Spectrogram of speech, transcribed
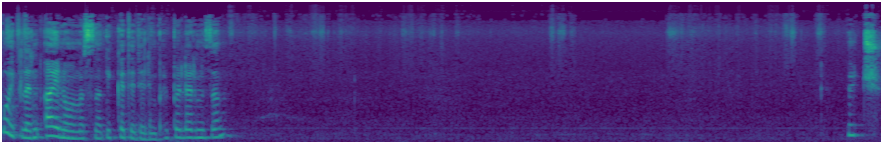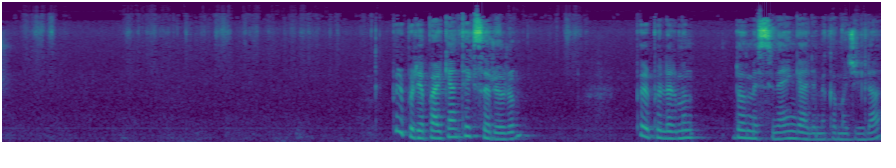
Boyutların aynı olmasına dikkat edelim pırpırlarımızın. Üç. Pırpır yaparken tek sarıyorum. Pırpırlarımın dönmesini engellemek amacıyla.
